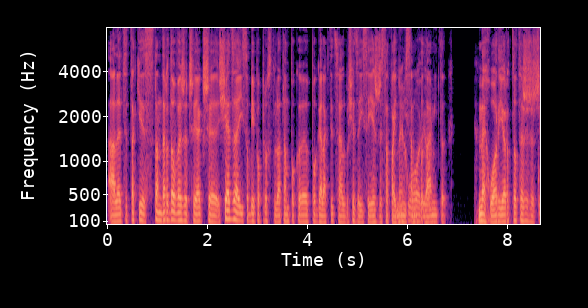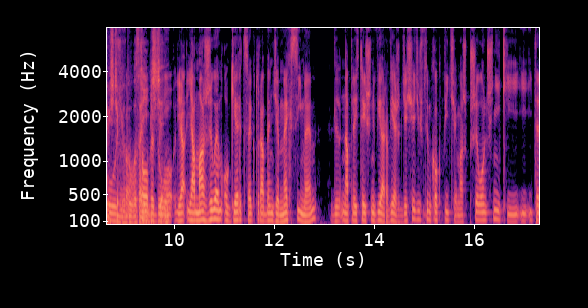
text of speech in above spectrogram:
ale te takie standardowe rzeczy, jak że siedzę i sobie po prostu latam po, po galaktyce, albo siedzę i sobie jeżdżę za fajnymi samochodami, to, Mech Warrior to też rzeczywiście Kuźwa, by było zajebiście. To by było. Ja, ja marzyłem o gierce, która będzie Mech Simem na PlayStation VR, wiesz, gdzie siedzisz w tym kokpicie, masz przyłączniki i, i te...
